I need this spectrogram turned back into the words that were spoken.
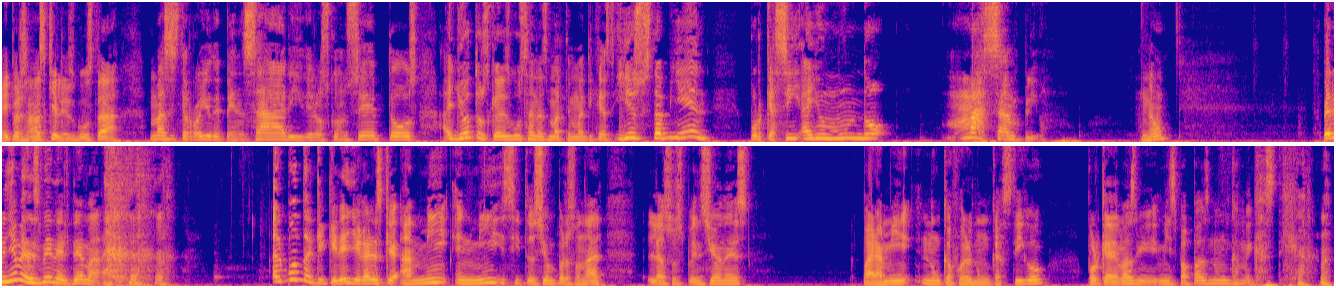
Hay personas que les gusta más este rollo de pensar y de los conceptos. Hay otros que les gustan las matemáticas. Y eso está bien. Porque así hay un mundo más amplio. ¿No? Pero ya me desvié del tema. Al punto al que quería llegar es que a mí, en mi situación personal, las suspensiones para mí nunca fueron un castigo. Porque además mis papás nunca me castigaron.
